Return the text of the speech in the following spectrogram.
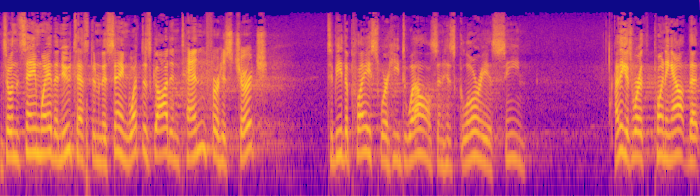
And so, in the same way, the New Testament is saying, what does God intend for his church? To be the place where he dwells and his glory is seen. I think it's worth pointing out that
